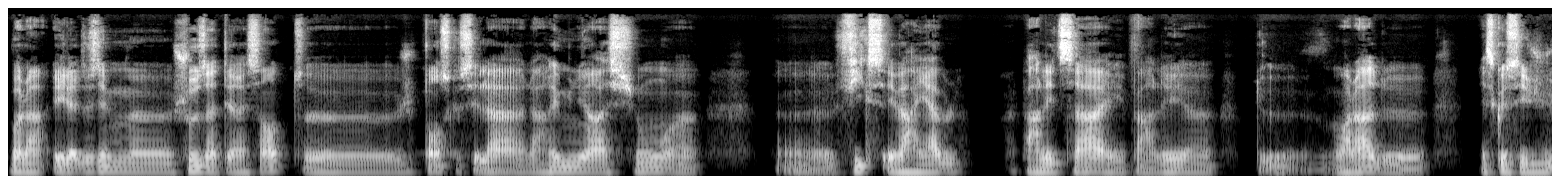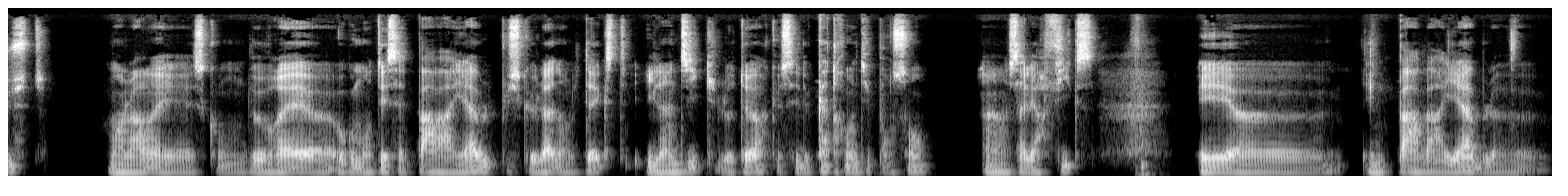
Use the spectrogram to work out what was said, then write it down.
Voilà. Et la deuxième chose intéressante, je pense que c'est la, la, rémunération fixe et variable. Parler de ça et parler de voilà de est-ce que c'est juste voilà, et est-ce qu'on devrait augmenter cette part variable, puisque là, dans le texte, il indique, l'auteur, que c'est de 90% un salaire fixe et euh, une part variable euh,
